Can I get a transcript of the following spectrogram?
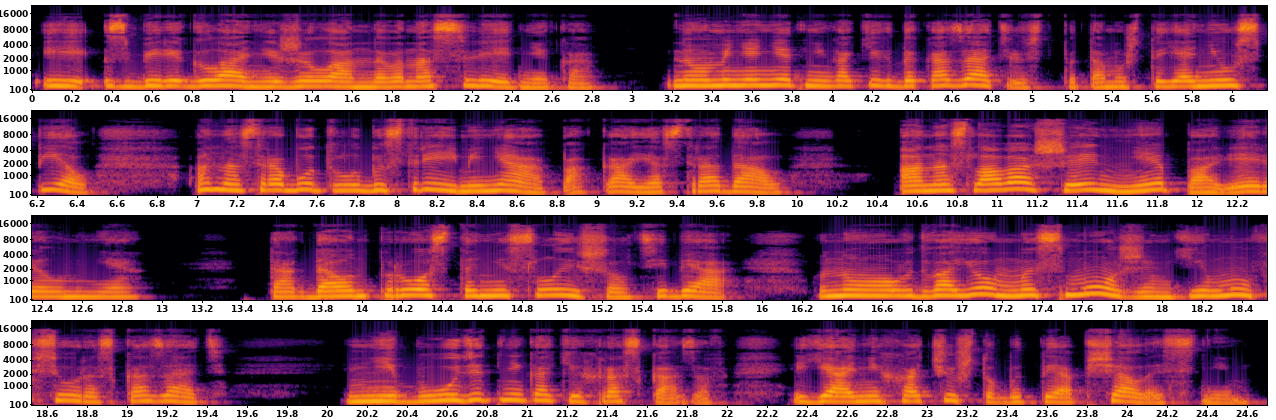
и сберегла нежеланного наследника. Но у меня нет никаких доказательств, потому что я не успел. Она сработала быстрее меня, пока я страдал. А на слова Шейн не поверил мне. Тогда он просто не слышал тебя, но вдвоем мы сможем ему все рассказать. «Не будет никаких рассказов. Я не хочу, чтобы ты общалась с ним».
